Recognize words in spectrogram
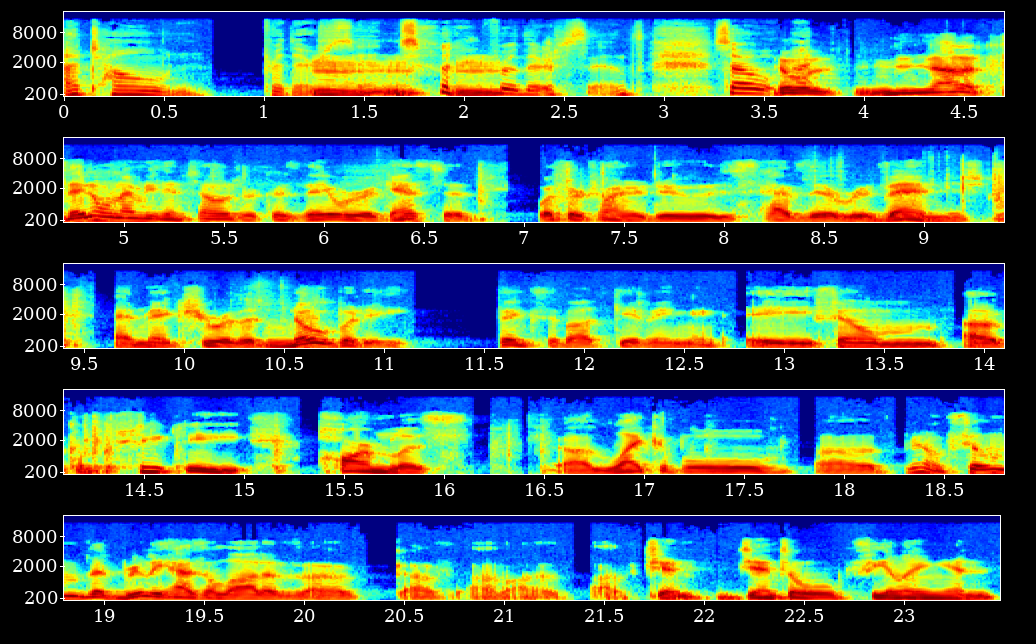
atone for their mm, sins, mm. for their sins. So, no, I, not a, they don't have anything to atone for because they were against it. What they're trying to do is have their revenge and make sure that nobody thinks about giving a film a completely harmless uh, likable, uh, you know, film that really has a lot of uh, of, of, of gen- gentle feeling and,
